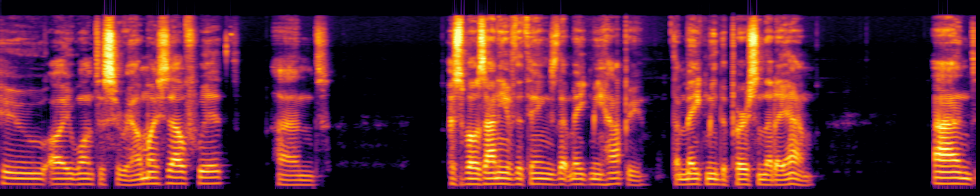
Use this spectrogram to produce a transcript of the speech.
who I want to surround myself with, and I suppose any of the things that make me happy, that make me the person that I am. And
